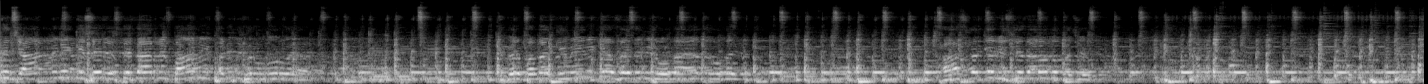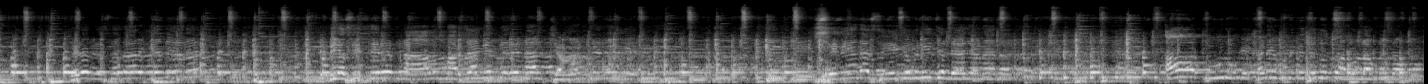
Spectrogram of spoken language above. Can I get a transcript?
ਤੇ ਜਾਨ ਵੇਲੇ ਕਿਸੇ ਰਿਸ਼ਤੇਦਾਰ ਨੇ, ਬਾਹ ਨਹੀਂ ਫੜੀ ਫਿਰ ਉਦੋਂ ਰੋਇਆ। ਫਿਰ ਬੰਦਾ ਕਿਵੇਂ ਨਹੀਂ ਕਹਿ ਸਕਦੇ ਵੀ ਰੋਦਾ ਆਇਆ ਤੇ ਹੀ ਖਾਸ ਕਰਕੇ ਰਿਸ਼ਤੇਦਾਰਾਂ ਤੋਂ ਬਚੋ। ਜਿਹੜੇ ਰਿਸ਼ਤੇਦਾਰ ਕਹਿੰਦੇ ਆ ਨਾ ਵੀ ਅਸੀਂ ਤੇਰੇ ਨਾਲ ਮਰ ਜਾਾਂਗੇ ਤੇਰੇ ਨਾਲ ਜਾਨ ਦੇ ਦੇਵਾਂਗੇ। ਸਿਵਿਆਂ ਦਾ ਸੇਕ ਵੀ ਨਹੀਂ ਚੱਲਿਆ ਜਾਣਾ ਇਹਦਾ ਹੋਣਗੇ ਜਦੋਂ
